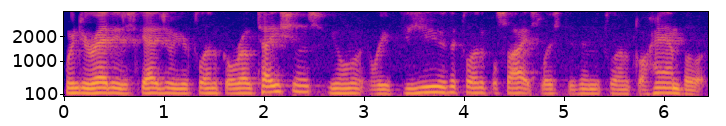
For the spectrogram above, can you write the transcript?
When you're ready to schedule your clinical rotations, you'll review the clinical sites listed in the clinical handbook.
